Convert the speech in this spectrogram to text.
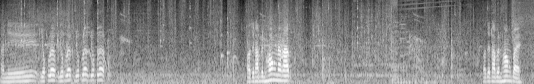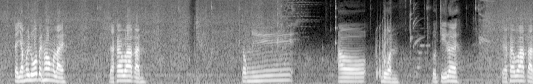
อันนี้ยกเลิกยกเลิกยกเลิกยกเลิก เราจะทำเป็นห้องนะครับ เราจะทำเป็นห้องไป แต่ยังไม่รู้ว่าเป็นห้องอะไรเดี๋ยวแค่ว่ากัน ตรงนี้เอาด่วนด่วนจีเลยเดี๋ยวแค่ว่ากัน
